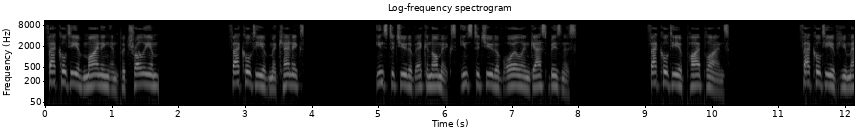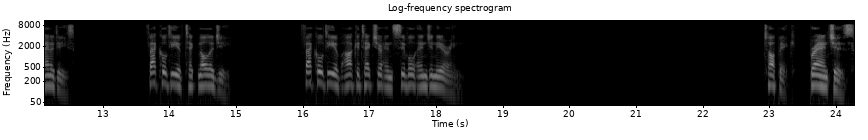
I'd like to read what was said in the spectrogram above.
Faculty of Mining and Petroleum Faculty of Mechanics Institute of Economics Institute of Oil and Gas Business Faculty of Pipelines Faculty of Humanities Faculty of Technology Faculty of Architecture and Civil Engineering Branches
